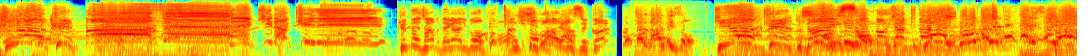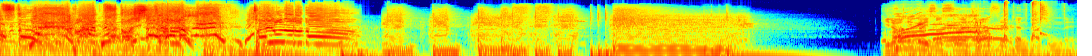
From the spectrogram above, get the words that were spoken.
기라퀸! 아, 네! 기라퀸이! 근데 잠깐만 내가 이거 폭탄 어, 주고 잠깐만, 야. 넘겼을걸? 폭탄 나한테 있어. 기라퀸! 나이스 이거. 한동 야키다! 야, 너 못하게 폭탄 있어 이거. 너 진짜! 사요나라다! 이런 거 있었으 면 좋았을 텐데 아쉽네.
